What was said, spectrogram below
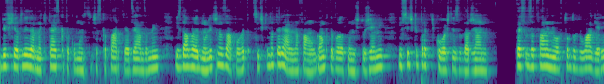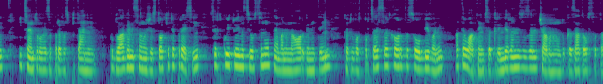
бившият лидер на Китайската комунистическа партия Цзян Замин издава еднолична заповед всички материали на Фалунгонг да бъдат унищожени и всички практикуващи задържани. Те са затварени в трудови лагери и центрове за превъзпитание – Подлагани са на жестоки репресии, сред които и насилствено отнемане на органите им, като в процеса хората са убивани, а телата им са кремирани за заличаване на доказателствата.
